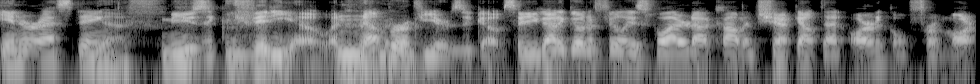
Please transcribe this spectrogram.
interesting Yes. music video a number of years ago. So you got to go to phileasflyer.com and check out that article from Mark.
